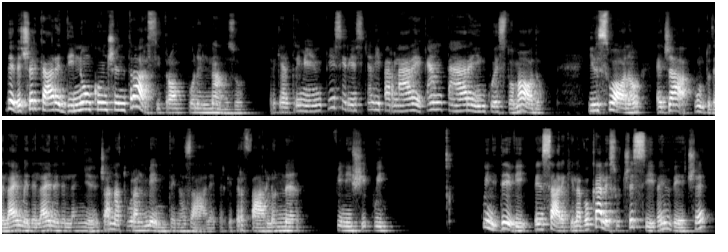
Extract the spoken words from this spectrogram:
deve cercare di non concentrarsi troppo nel naso, perché altrimenti si rischia di parlare e cantare in questo modo. Il suono è già appunto della M, della N e della Gne, già naturalmente nasale, perché per farlo N finisci qui. Quindi devi pensare che la vocale successiva invece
